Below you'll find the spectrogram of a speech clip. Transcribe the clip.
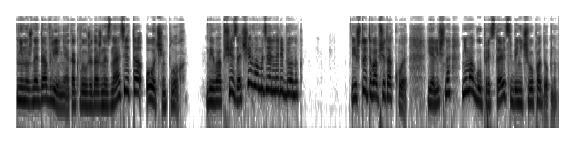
ненужное давление, как вы уже должны знать, это очень плохо. Да и вообще, зачем вам идеальный ребенок? И что это вообще такое? Я лично не могу представить себе ничего подобного.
